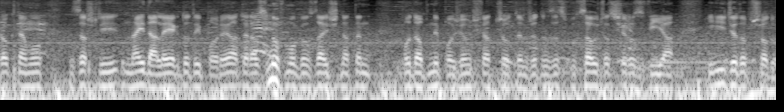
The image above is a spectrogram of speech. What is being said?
rok temu zaszli najdalej jak do tej pory, a teraz znów mogą zajść na ten podobny poziom, świadczy o tym, że ten zespół cały czas się rozwija i idzie do przodu.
